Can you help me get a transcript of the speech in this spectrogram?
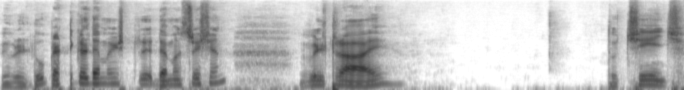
We will do practical demonstra demonstration. We will try to change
